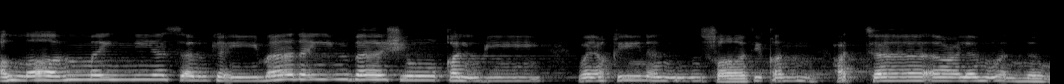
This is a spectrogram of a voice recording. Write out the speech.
اللهم إني أسألك إيمانا يباشر قلبي ويقينا صادقا حتى أعلم أنه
